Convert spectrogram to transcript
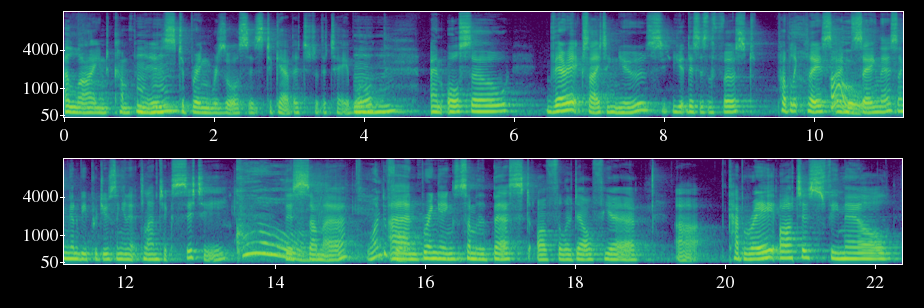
aligned companies mm-hmm. to bring resources together to the table? Mm-hmm. And also, very exciting news. You, this is the first public place Oh. I'm saying this. I'm going to be producing in Atlantic City cool. this summer. Wonderful. And bringing some of the best of Philadelphia uh, cabaret artists, female,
